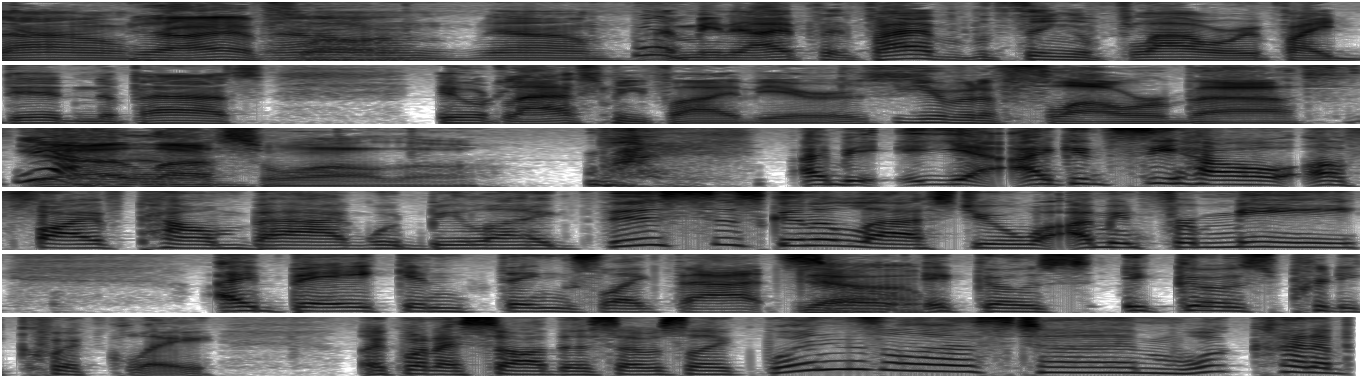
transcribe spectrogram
No. Yeah, I have don't- Yeah. I mean, I, if I have a thing of flour, if I did in the past, it would last me five years. You give it a flour bath. Yeah. it lasts a while though. I mean, yeah, I can see how a five pound bag would be like, this is going to last you a while. I mean, for me, I bake and things like that. So Yeah. it goes, it goes pretty quickly. Like when I saw this, I was like, when's the last time? What kind of,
